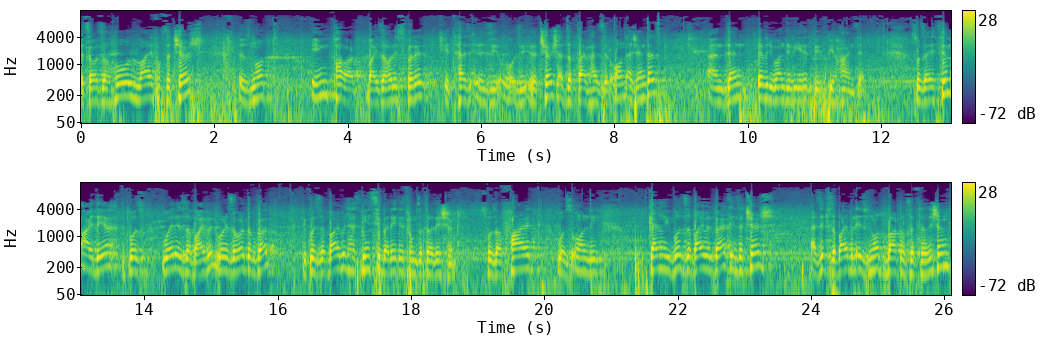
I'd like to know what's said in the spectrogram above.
It's about the whole life of the church is not empowered by the Holy Spirit. It has uh, uh, the, the church at the time has their own agendas, and then everyone deviated behind them. So the same idea it was where is the Bible? Where is the Word of God? Because the Bible has been separated from the tradition. So the fight was only can we put the Bible back in the church? As if the Bible is not part of the tradition,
